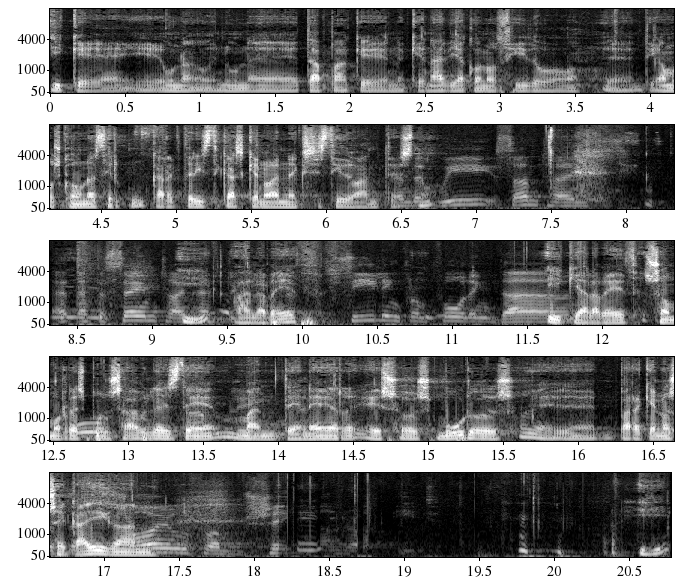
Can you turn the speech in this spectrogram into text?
y que eh, una- en una etapa que, que nadie ha conocido, eh, digamos, con unas características que no han existido antes. ¿no? Y a la vez- Y que a la vez somos responsables de mantener esos muros eh, para que no se caigan. y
